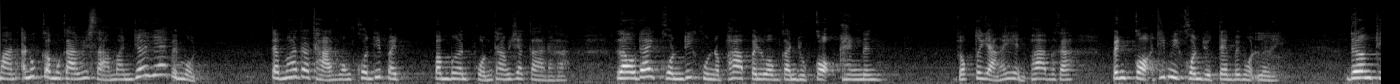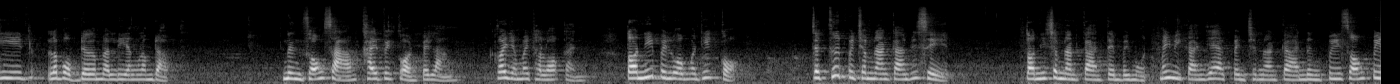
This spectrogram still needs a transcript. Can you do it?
มัญอนุกรรมการวิสามัญเยอะแยะไปหมด แต่มาตรฐานของคนที่ไปประเมินผลทางวิชาการนะคะ เราได้คนที่คุณภาพไปรวมกันอยู่เกาะแห่งหนึ่ง ยกตัวอย่างให้เห็นภาพนะคะ เป็นเกาะที่มีคนอยู่เต็มไปหมดเลย เดิมทีระบบเดิมละเรียงลำดับหนึ่งสองสามใครไปก่อนไปหลัง ก็ยังไม่ทะเลาะกัน ตอนนี้ไปรวมกันที่เกาะ จะขึ้นไปชำนาญการพิเศษ ตอนนี้ชำนาญการเต็มไปหมด ไม่มีการแยกเป็นชำนาญการ1ปี2ปี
